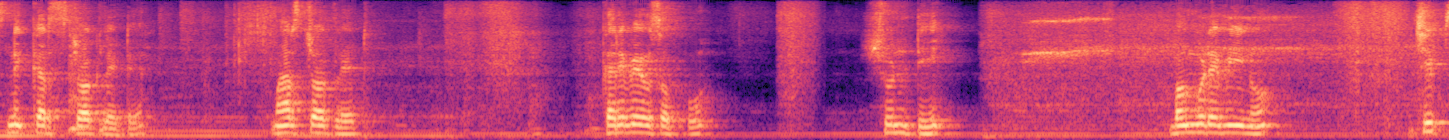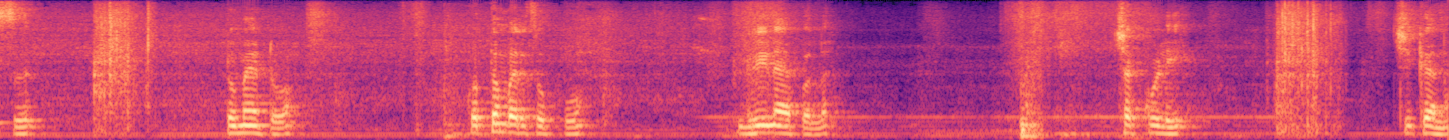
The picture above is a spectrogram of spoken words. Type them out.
ಸ್ನಿಕ್ಕರ್ಸ್ ಚಾಕ್ಲೇಟ್ ಮಾರ್ಸ್ ಚಾಕ್ಲೇಟ್ ಕರಿಬೇವು ಸೊಪ್ಪು, ಶುಂಠಿ, ಬಂಗುಡೆ ಮೀನು ಚಿಪ್ಸ್ ಟೊಮ್ಯಾಟೊ ಕೊತ್ತಂಬರಿ ಸೊಪ್ಪು ಗ್ರೀನ್ ಆ್ಯಪಲ್ ಚಕ್ಕುಳಿ ಚಿಕನ್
